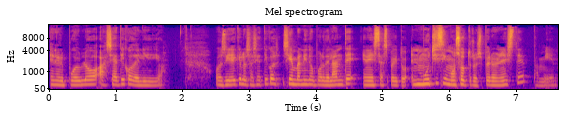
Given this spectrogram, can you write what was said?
en el pueblo asiático de Lidia. Os diré que los asiáticos siempre han ido por delante en este aspecto, en muchísimos otros, pero en este también.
